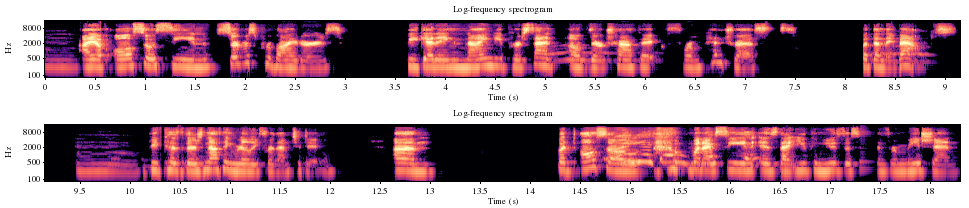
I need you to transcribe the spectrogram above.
Mm, I have also seen service providers be getting 90% of their traffic from Pinterest, but then they bounce mm. because there's nothing really for them to do. Um, but also, what I've seen is that you can use this information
